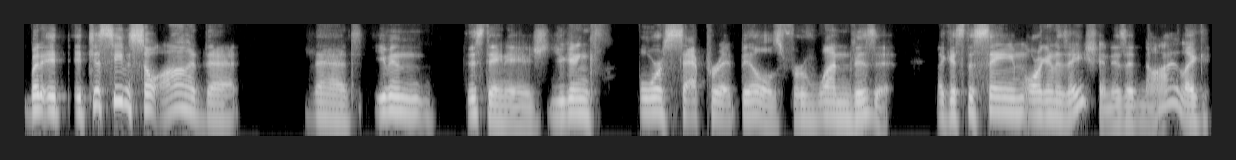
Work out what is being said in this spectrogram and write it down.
but it, it just seems so odd that, that even this day and age, you're getting four separate bills for one visit. Like it's the same organization, is it not? Like,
